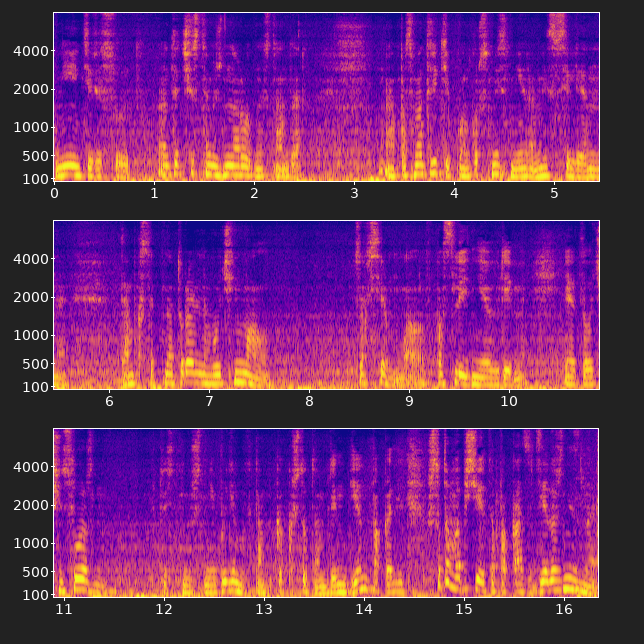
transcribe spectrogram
не интересуют. Это чисто международный стандарт. А, посмотрите конкурс «Мисс Мира», «Мисс Вселенная». Там, кстати, натурального очень мало. Совсем мало в последнее время. И это очень сложно то есть мы же не будем их там, как что там, рентген показывать. Что там вообще это показывать? Я даже не знаю.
